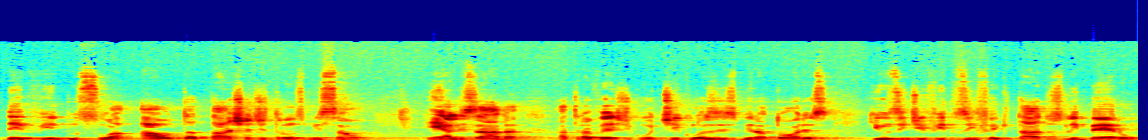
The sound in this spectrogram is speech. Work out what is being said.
devido sua alta taxa de transmissão, realizada através de gotículas respiratórias que os indivíduos infectados liberam,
